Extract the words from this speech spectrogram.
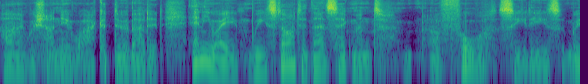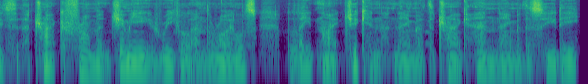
I wish I knew what I could do about it. Anyway, we started that segment of four CDs with a track from Jimmy Regal and the Royals, Late Night Chicken, name of the track and name of the CD.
